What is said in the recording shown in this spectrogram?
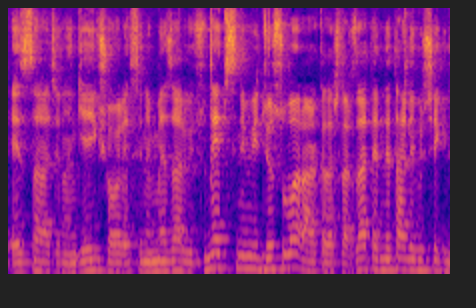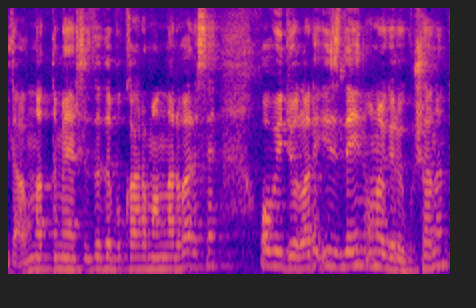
Eczacı'nın, Geyik Şövalyesi'nin, Mezar Büyüsü'nün hepsinin videosu var arkadaşlar. Zaten detaylı bir şekilde anlattım. Eğer sizde de bu kahramanlar var ise o videoları izleyin. Ona göre kuşanın.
